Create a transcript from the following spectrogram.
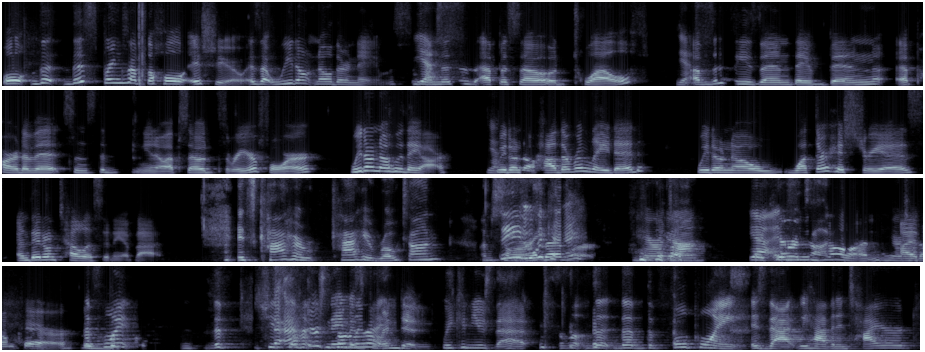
Well, the, this brings up the whole issue is that we don't know their names. Yes. And this is episode 12 yes, of the season. They've been a part of it since the, you know, episode three or four. We don't know who they are. Yeah. We don't know how they're related. We don't know what their history is. And they don't tell us any of that. It's Kahir Kahirotan. I'm See, sorry. it was a K. Whatever. Heraton. Yeah, If it's it's I don't care. the is point. The she's the actor's name totally is right. Brendan. We can use that. Well, the the the full point is that we have an entire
